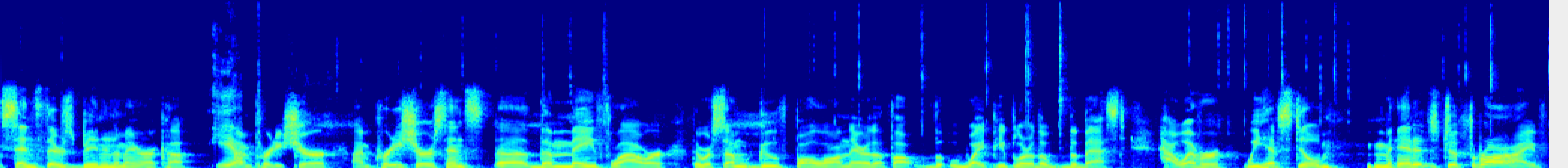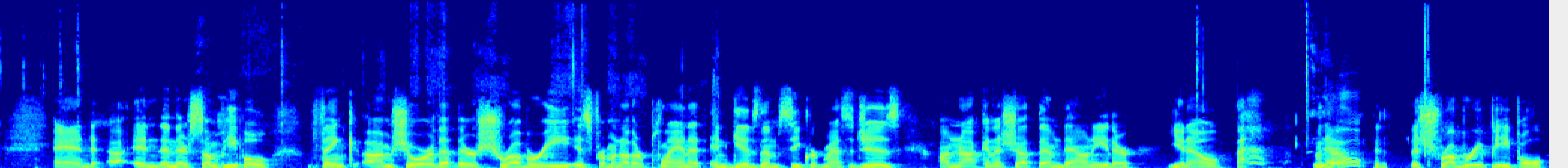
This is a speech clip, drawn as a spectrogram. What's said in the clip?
since there's been in America. Yep. I'm pretty sure. I'm pretty sure since uh, the Mayflower, there was some goofball on there that thought the white people are the, the best. However, we have still managed to thrive. And, uh, and and there's some people think I'm sure that their shrubbery is from another planet and gives them secret messages. I'm not going to shut them down either. You know, No. the shrubbery people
